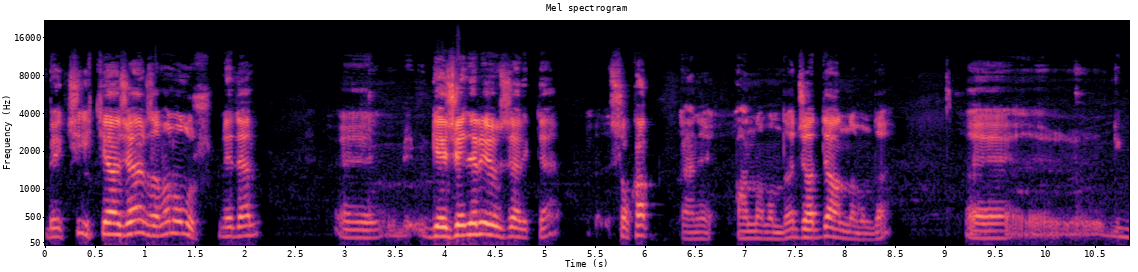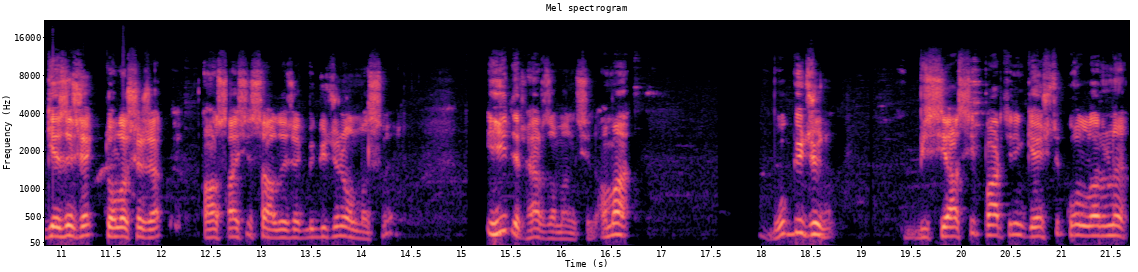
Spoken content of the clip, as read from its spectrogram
bekçi ihtiyacı her zaman olur. Neden? Ee, geceleri özellikle sokak yani anlamında, cadde anlamında e, gezecek, dolaşacak, asayişi sağlayacak bir gücün olması iyidir her zaman için. Ama bu gücün bir siyasi partinin gençlik kollarını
